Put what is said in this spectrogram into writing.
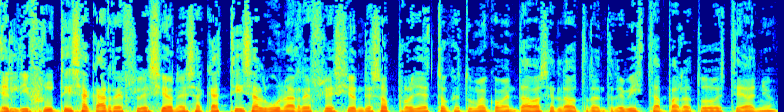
el disfrute y sacar reflexiones. ¿Sacasteis alguna reflexión de esos proyectos que tú me comentabas en la otra entrevista para todo este año?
